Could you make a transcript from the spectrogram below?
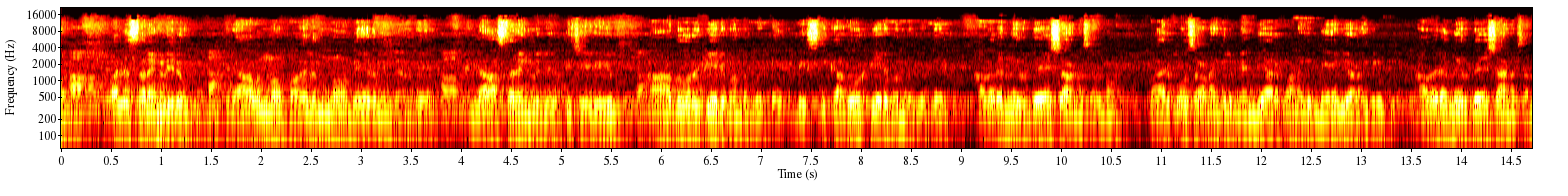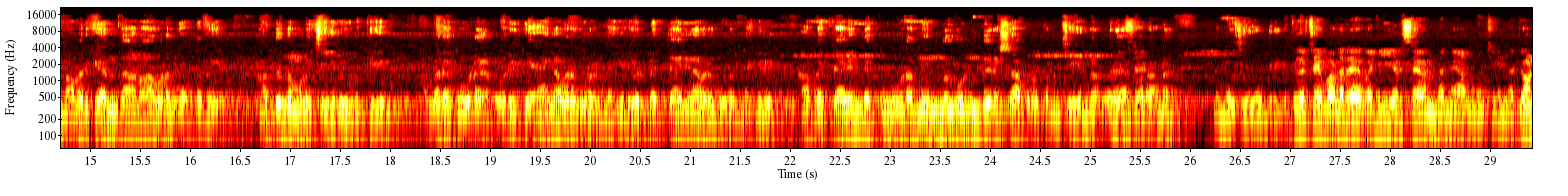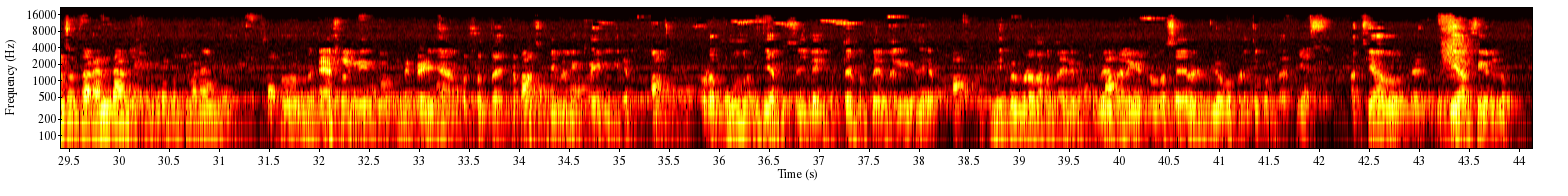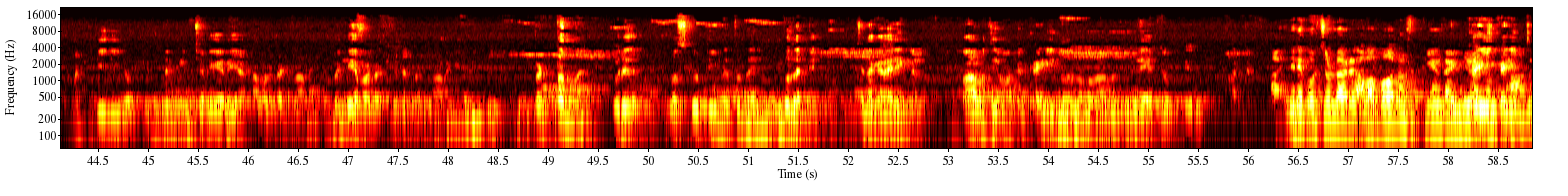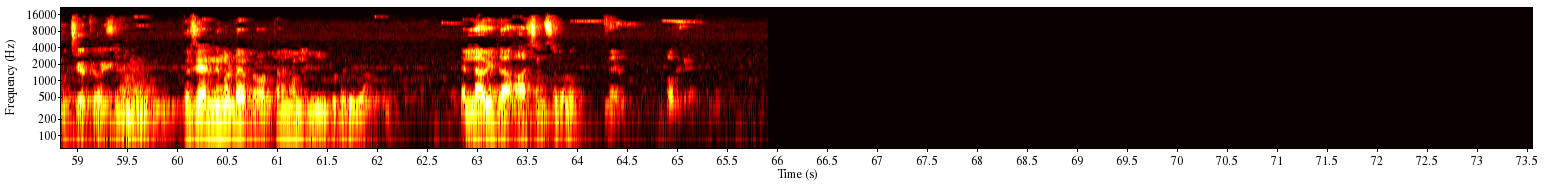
പല സ്ഥലങ്ങളിലും രാവെന്നോ പകലെന്നോ ഭേദമില്ലാതെ എല്ലാ സ്ഥലങ്ങളിലും എത്തിച്ചേരുകയും ആ. അതോറിറ്റിയായിട്ട് ബന്ധപ്പെട്ട് ഡിസ്ട്രിക്ട് അതോറിറ്റിയായിട്ട് ബന്ധപ്പെട്ട് അവരെ നിർദ്ദേശാനുസരണം ഫയർഫോഴ്സ് ആണെങ്കിലും എൻ ഡി ആർ എഫ് ആണെങ്കിലും നേവി ആണെങ്കിലും അവരെ നിർദ്ദേശാനുസരണം അവർക്ക് എന്താണോ അവിടെ വേണ്ടത് അത് നമ്മൾ ചെയ്തു കൊടുക്കുകയും അവരെ കൂടെ ഒരു ഗ്യാങ് അവരുടെ കൂടെ ഉണ്ടെങ്കിൽ ഒരു ബറ്റാലിയൻ അവരുടെ കൂടെ ഉണ്ടെങ്കിൽ ആ ബറ്റാലിയന്റെ കൂടെ നിന്നുകൊണ്ട് രക്ഷാപ്രവർത്തനം ചെയ്യുന്ന ഒരു ഏർപ്പാടാണ് നമ്മൾ ചെയ്തുകൊണ്ടിരിക്കുന്നത്. തീർച്ചയായും വളരെ വലിയൊരു സേവനം തന്നെയാണ് നമ്മൾ ചെയ്യുന്നത്. ജോൺസൺ സാർ എന്താണ് ഇതിനെക്കുറിച്ച് പറയാനുള്ളത്? അപ്പോൾ നാഷണൽ ഗ്രീൻ കോർപ്പിന്റെ കഴിഞ്ഞ വർഷത്തെ കപ്പാസിറ്റി ബിൽഡിംഗ് ട്രെയിനിങ്ങിലും ആ. അവിടെ മൂന്ന് വിദ്യാഭ്യാസ ജില്ലയിൽ പ്രത്യേകം പ്രത്യേകം നൽകിയതിലും ആ. ഇന്നിപ്പോൾ ഇവിടെ നടന്നതിലും ഇവർ നൽകിയിട്ടുള്ള സേവനം ഉപയോഗപ്പെടുത്തിക്കൊണ്ട് യെസ് അധ്യാപകർക്ക് വിദ്യാർത്ഥികളിലും മറ്റു രീതിയിലോ എന്തെങ്കിലും ചെറിയ ചെറിയ അപകടങ്ങളാണെങ്കിലും വലിയ അപകടങ്ങളാണെങ്കിലും പെട്ടെന്ന് ഒരു റെസ്ക്യൂ ടീം എത്തുന്നതിന് മുമ്പ് തന്നെ ചില കാര്യങ്ങൾ പ്രാവർത്തികമാക്കാൻ കഴിയുന്നു എന്നുള്ളതാണ് ഇതിന്റെ ഏറ്റവും വലിയ മാറ്റം. ഇതിനെക്കുറിച്ചുള്ള ഒരു അവബോധം സൃഷ്ടിക്കാൻ കഴിഞ്ഞു കഴിയും തീർച്ചയായിട്ടും തീർച്ചയായും നിങ്ങളുടെ പ്രവർത്തനങ്ങൾ ഇനി തുടരുക. എല്ലാവിധ ആശംസകളും നേരുന്നു.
